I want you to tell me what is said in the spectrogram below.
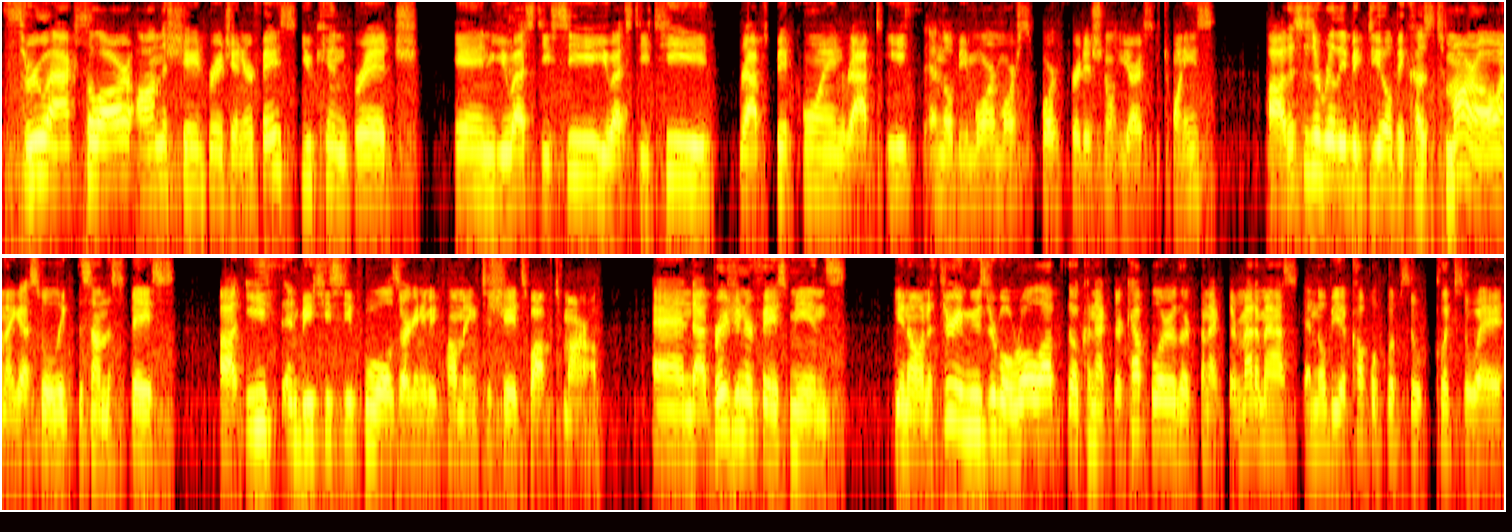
through Axelar on the Shade Bridge interface, you can bridge in USDC, USDT, wrapped Bitcoin, wrapped ETH, and there'll be more and more support for additional ERC20s. Uh, this is a really big deal because tomorrow, and I guess we'll leak this on the space, uh, ETH and BTC pools are going to be coming to ShadeSwap tomorrow. And that bridge interface means, you know, an Ethereum user will roll up, they'll connect their Keplr, they'll connect their MetaMask, and they'll be a couple clips, clicks away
